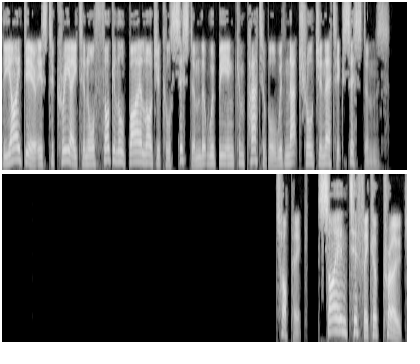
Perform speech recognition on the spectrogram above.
The idea is to create an orthogonal biological system that would be incompatible with natural genetic systems. Topic: Scientific approach.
